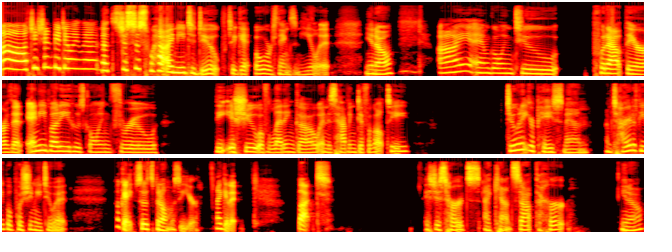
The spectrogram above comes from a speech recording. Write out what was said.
oh, she shouldn't be doing that. That's just, just what I need to do to get over things and heal it. You know, I am going to put out there that anybody who's going through the issue of letting go and is having difficulty, do it at your pace, man. I'm tired of people pushing me to it. Okay, so it's been almost a year. I get it. But it just hurts. I can't stop the hurt, you know?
